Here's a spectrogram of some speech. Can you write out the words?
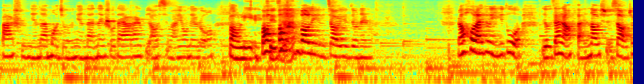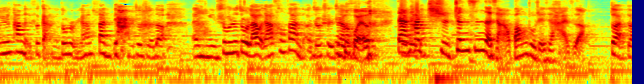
八十年代末九十年代那时候，大家还是比较喜欢用那种暴力暴暴。暴力的教育，就那种。然后后来就一度有家长反映到学校，就因为他每次赶的都是人家饭点儿，就觉得，哎，你是不是就是来我家蹭饭的？就是这样。回了，但是他是真心的想要帮助这些孩子。对对，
